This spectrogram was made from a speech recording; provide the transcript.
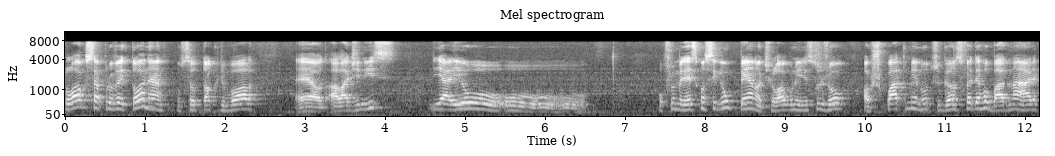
logo se aproveitou, né? O seu toque de bola, é, a lá de início, e aí o, o, o, o Fluminense conseguiu um pênalti logo no início do jogo, aos 4 minutos, Ganso foi derrubado na área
